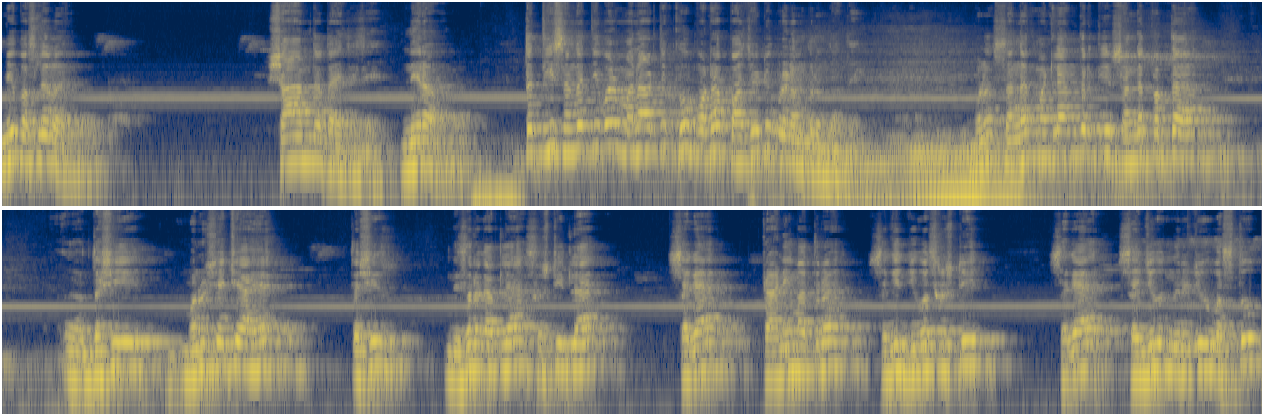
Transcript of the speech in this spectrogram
मी बसलेलो आहे. शांतता आहे तिथे निरव. तर ती संगती पण मनावरती खूप मोठा पॉझिटिव्ह परिणाम करून जाते. म्हणून संगत म्हटल्यानंतर ती संगत फक्त जशी मनुष्याची आहे तशीच निसर्गातल्या सृष्टीतल्या सगळ्या प्राणीमात्र सगळी जीवसृष्टी सगळ्या सजीव निर्जीव वस्तू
